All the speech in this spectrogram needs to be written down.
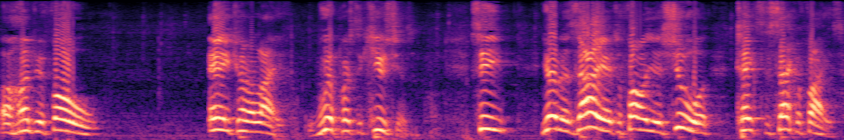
a hundredfold and eternal life with persecutions. See, your desire to follow Yeshua takes the sacrifice.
